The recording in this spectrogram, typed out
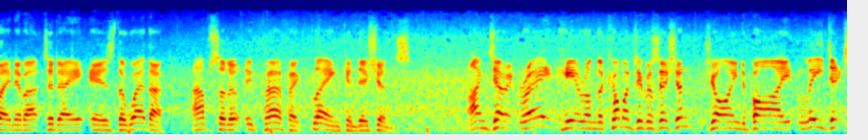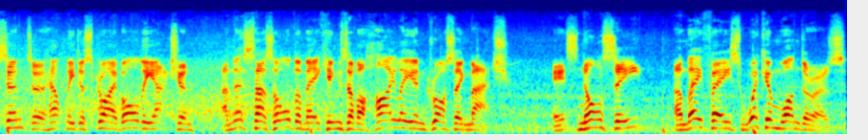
complain about today is the weather. Absolutely perfect playing conditions. I'm Derek Ray, here on the commentary position, joined by Lee Dixon to help me describe all the action. And this has all the makings of a highly engrossing match. It's Nancy, and they face Wycombe Wanderers.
